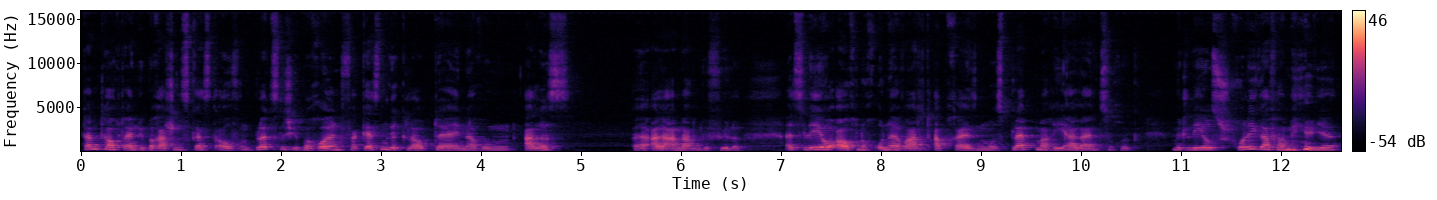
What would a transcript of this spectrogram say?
Dann taucht ein Überraschungsgast auf und plötzlich überrollen vergessen geglaubte Erinnerungen alles, äh, alle anderen Gefühle. Als Leo auch noch unerwartet abreisen muss, bleibt Marie allein zurück. Mit Leos schrulliger Familie,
